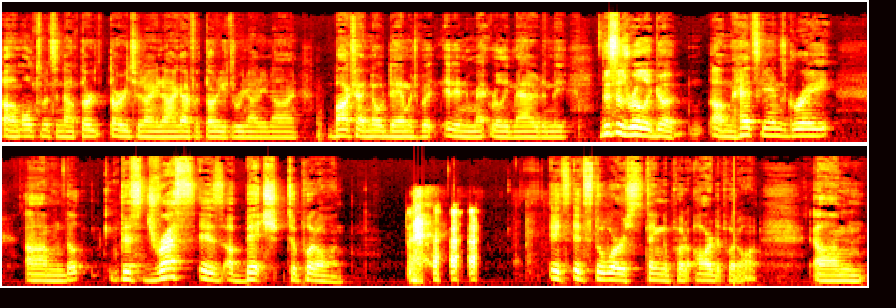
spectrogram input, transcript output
um, Ultimates are now thirty two ninety nine. I got it for thirty three ninety nine. Box had no damage, but it didn't ma- really matter to me. This is really good. Um, the head scan's great. Um, the, this dress is a bitch to put on. it's it's the worst thing to put hard to put on. Um,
